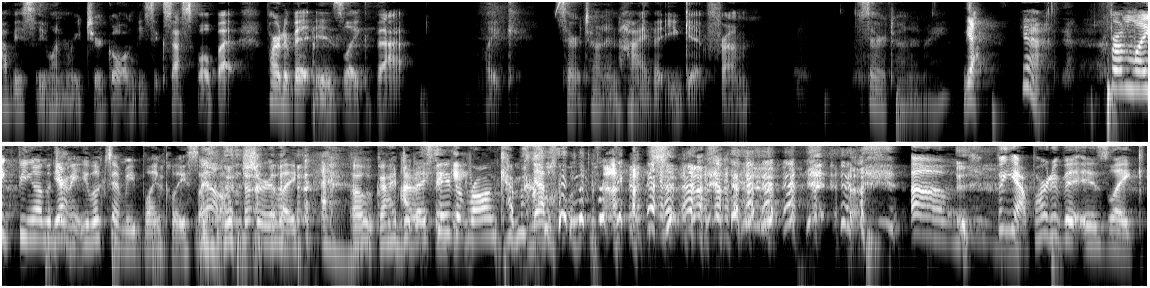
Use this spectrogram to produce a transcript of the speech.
obviously, you want to reach your goal and be successful, but part of it is like that, like serotonin high that you get from serotonin, right? Yeah. Yeah. From like being on the Yeah. journey. You looked at me blankly, so No. I wasn't sure, like, oh God, did I, was say the wrong chemical? No. um, but yeah, part of it is like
